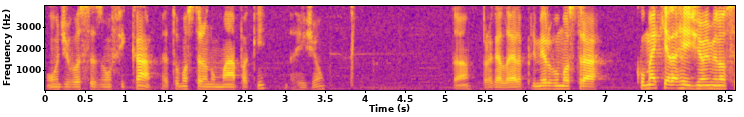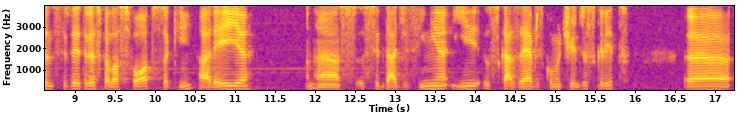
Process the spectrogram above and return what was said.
onde vocês vão ficar, eu estou mostrando um mapa aqui da região, tá? Pra galera. Primeiro vou mostrar como é que era a região em 1933 pelas fotos aqui, areia, na cidadezinha e os casebres como eu tinha descrito. Uh,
